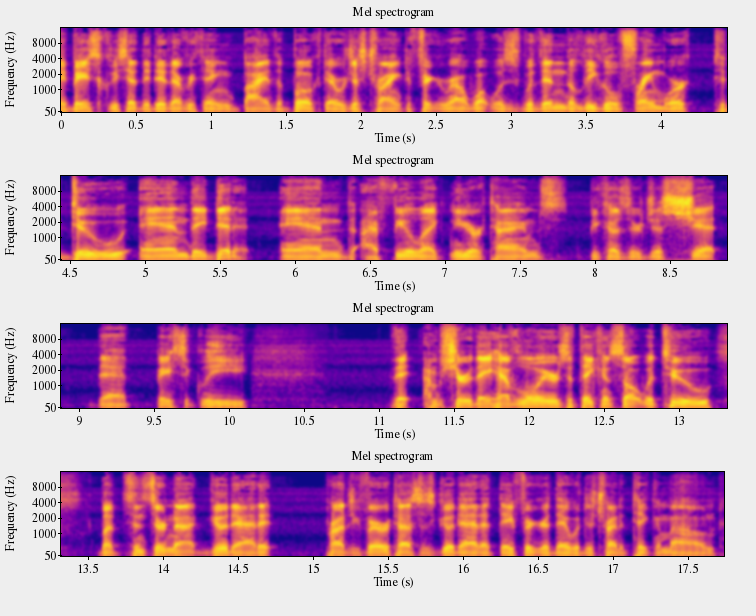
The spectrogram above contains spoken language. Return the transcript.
They basically said they did everything by the book. They were just trying to figure out what was within the legal framework to do, and they did it. And I feel like New York Times, because they're just shit, that basically, they, I'm sure they have lawyers that they consult with too, but since they're not good at it, Project Veritas is good at it. They figured they would just try to take them out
